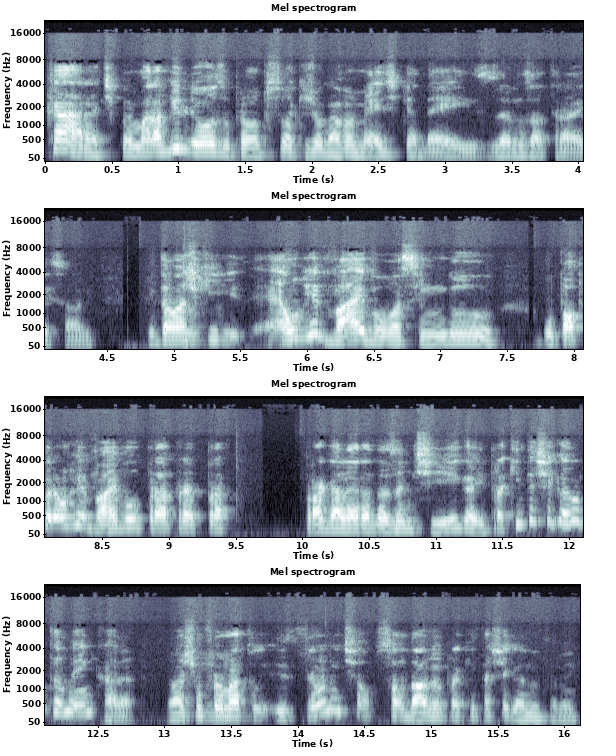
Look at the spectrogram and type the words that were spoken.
Cara, tipo, é maravilhoso para uma pessoa que jogava Magic há 10 anos atrás, sabe? Então acho que é um revival, assim, do. O Pauper é um revival pra, pra, pra, pra galera das antigas e pra quem tá chegando também, cara. Eu acho um uhum. formato extremamente saudável para quem tá chegando também.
